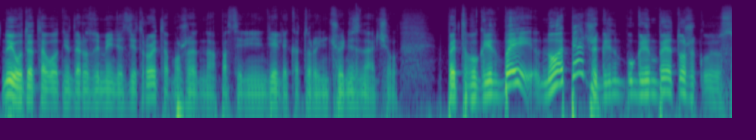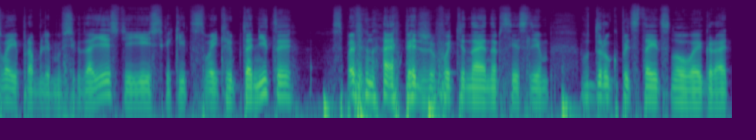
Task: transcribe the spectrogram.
Ну и вот это вот недоразумение с Детройтом уже на последней неделе, который ничего не значил. Поэтому Гринбей, но опять же, у Гринбея тоже свои проблемы всегда есть, и есть какие-то свои криптониты, вспоминая, опять же, 49ers, если им вдруг предстоит снова играть.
